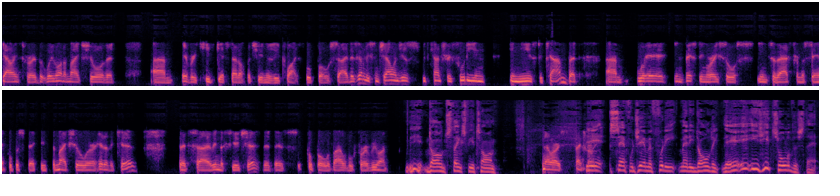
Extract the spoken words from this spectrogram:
going through, but we want to make sure that um, every kid gets that opportunity to play football. So there's going to be some challenges with country footy in in years to come. But um, we're investing resource into that from a SANFL perspective to make sure we're ahead of the curve. But uh, in the future, that there's football available for everyone. Yeah, Dolge, thanks for your time. No worries. Thanks, Yeah, SANFL GM of footy, Matty Doldick there. It, it hits all of us that.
